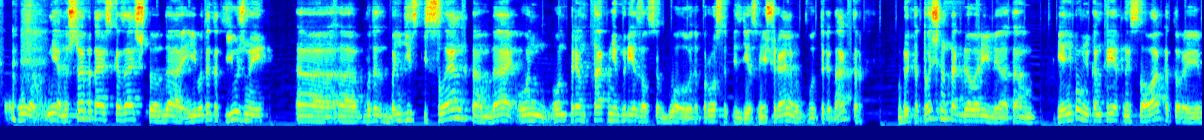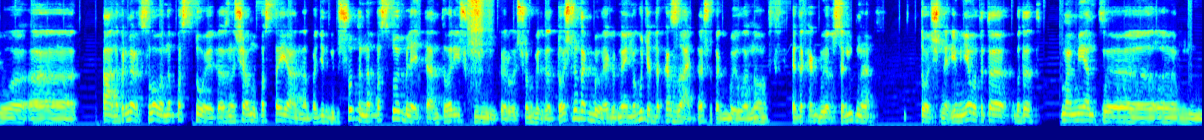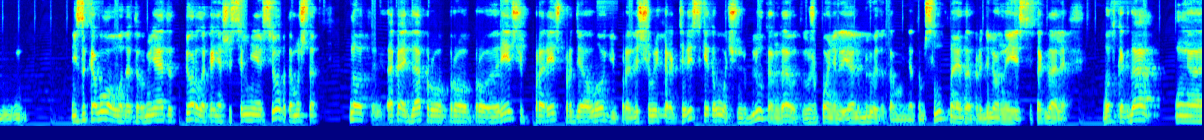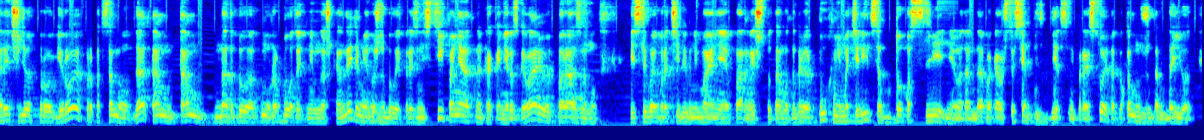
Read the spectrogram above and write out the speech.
Вот. Не, ну что я пытаюсь сказать, что да, и вот этот южный вот этот бандитский сленг там, да, он, он прям так мне врезался в голову, это просто пиздец. Мне еще реально вот, вот редактор, Говорит, а точно так говорили? А там, я не помню конкретные слова, которые его... Э, а, например, слово «на постой», это означало, ну, постоянно. Бандит говорит, что ты на постой, блядь, там творишь хуйню, короче. Он говорит, да точно так было? Я говорю, ну, я не могу тебе доказать, да, что так было, но это как бы абсолютно точно. И мне вот, это, вот этот момент э, э, языкового вот этого, меня это перло, конечно, сильнее всего, потому что ну, опять, да, про, про, про речь, про речь, про диалоги, про речевые характеристики, это очень люблю, там, да, вот вы уже поняли, я люблю это, там, у меня там слух на это определенный есть и так далее. Вот когда речь идет про героев, про пацанов, да, там, там надо было ну, работать немножко над этим, мне нужно было их разнести, понятно, как они разговаривают по-разному. Если вы обратили внимание, парни, что там, вот, например, Пух не матерится до последнего, там, да, пока что всем пиздец не происходит, а потом он уже там дает.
